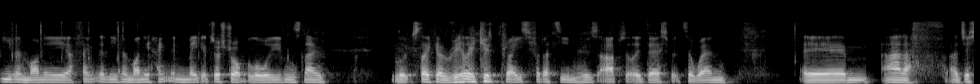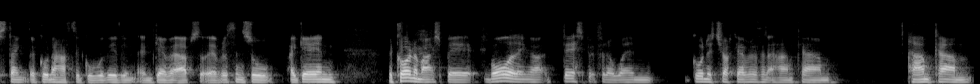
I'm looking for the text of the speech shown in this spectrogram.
Even money, I think they're even money. I think they might have just dropped below evens now looks like a really good price for a team who's absolutely desperate to win. Um, and if, I just think they're going to have to go there and, and, give it absolutely everything. So again, the corner match bet, Vålerenga desperate for a win, going to chuck everything at HamKam. HamKam,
